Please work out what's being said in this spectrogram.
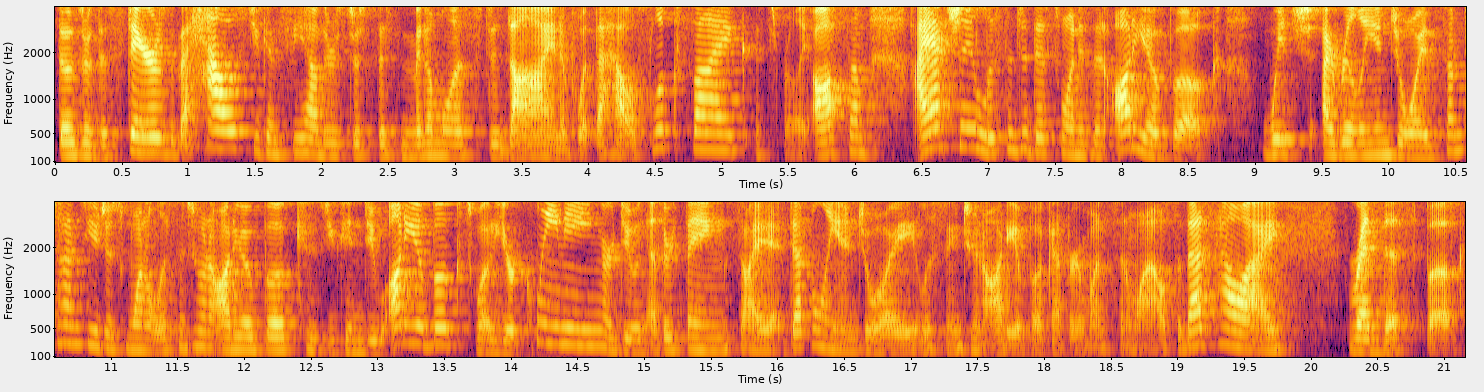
Those are the stairs of the house. You can see how there's just this minimalist design of what the house looks like. It's really awesome. I actually listened to this one as an audiobook, which I really enjoyed. Sometimes you just want to listen to an audiobook because you can do audiobooks while you're cleaning or doing other things. So I definitely enjoy listening to an audiobook every once in a while. So that's how I read this book.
